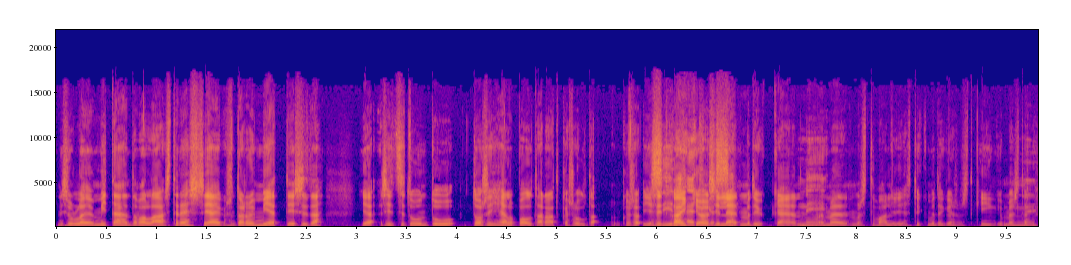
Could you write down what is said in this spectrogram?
niin sulla ei ole mitään tavallaan stressiä, eikä sun tarvitse miettiä sitä. Ja sit se tuntuu tosi helpolta ratkaisulta. Sä, ja sit Siinä kaikki on hetkessä. silleen, että mä tykkään, Niin. mä en semmoista vaniljaista tykkää, mä tykkään semmoista kinkymästä. Niin.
